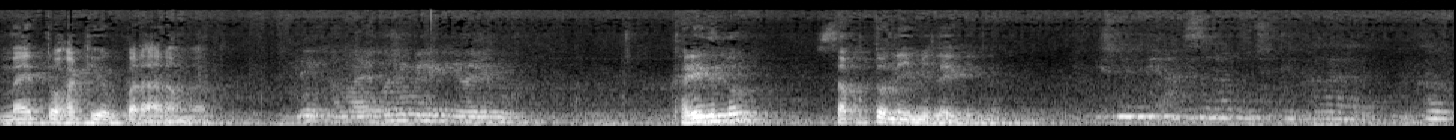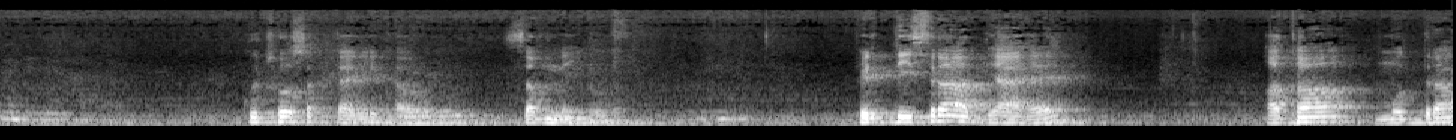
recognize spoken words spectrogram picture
मैं तो हठ योग पर आ रहा हूँ हमारे को नहीं मिलेगी खरीद लो सब तो नहीं मिलेगी। कुछ हो सकता है लिखा हो, सब नहीं होगा फिर तीसरा अध्याय है, अथ मुद्रा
